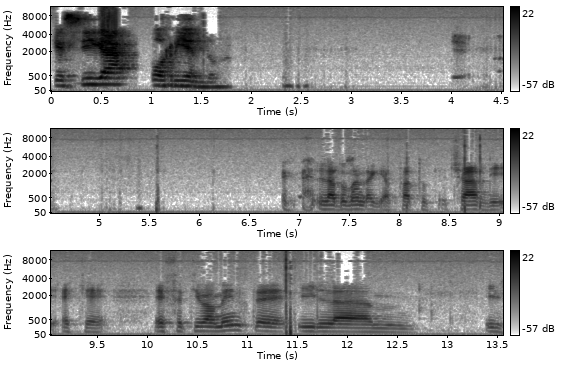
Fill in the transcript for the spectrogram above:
que siga corriendo. La domanda che ha fatto Charlie è che effettivamente il, um, il,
